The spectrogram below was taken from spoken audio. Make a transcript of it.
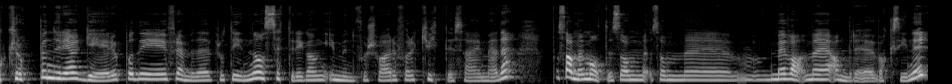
Og kroppen reagerer på de fremmede proteinene og setter i gang immunforsvaret for å kvitte seg med det. På samme måte som, som eh, med, med, andre vaksiner.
